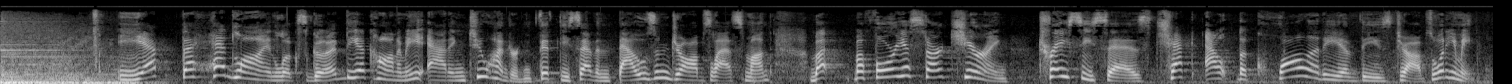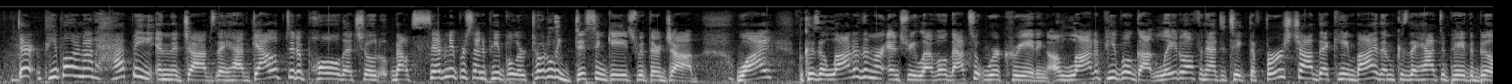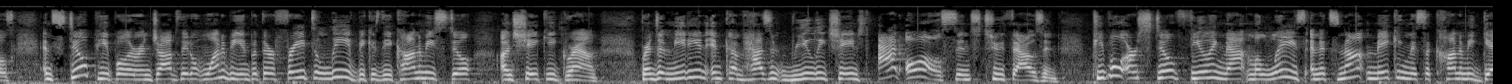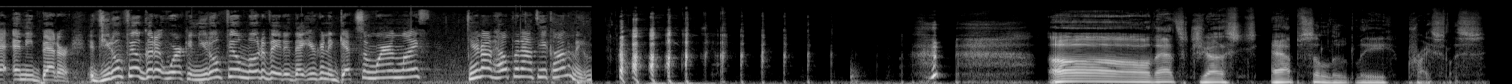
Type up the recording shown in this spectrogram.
Yep, the headline looks good. The economy adding 257,000 jobs last month. But before you start cheering, Tracy says check out the quality of these jobs. What do you mean? People are not happy in the jobs they have. Gallup did a poll that showed about 70% of people are totally disengaged with their job. Why? Because a lot of them are entry level. That's what we're creating. A lot of people got laid off and had to take the first job that came by them because they had to pay the bills. And still people are in jobs they don't want to be in, but they're afraid to leave because the economy is still on shaky ground. Brenda, median income hasn't really changed at all since 2000. People are still feeling that malaise, and it's not making this economy get any better. If you don't feel good at work and you don't feel motivated that you're going to get somewhere in life, you're not helping out the economy. oh, that's just absolutely priceless.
